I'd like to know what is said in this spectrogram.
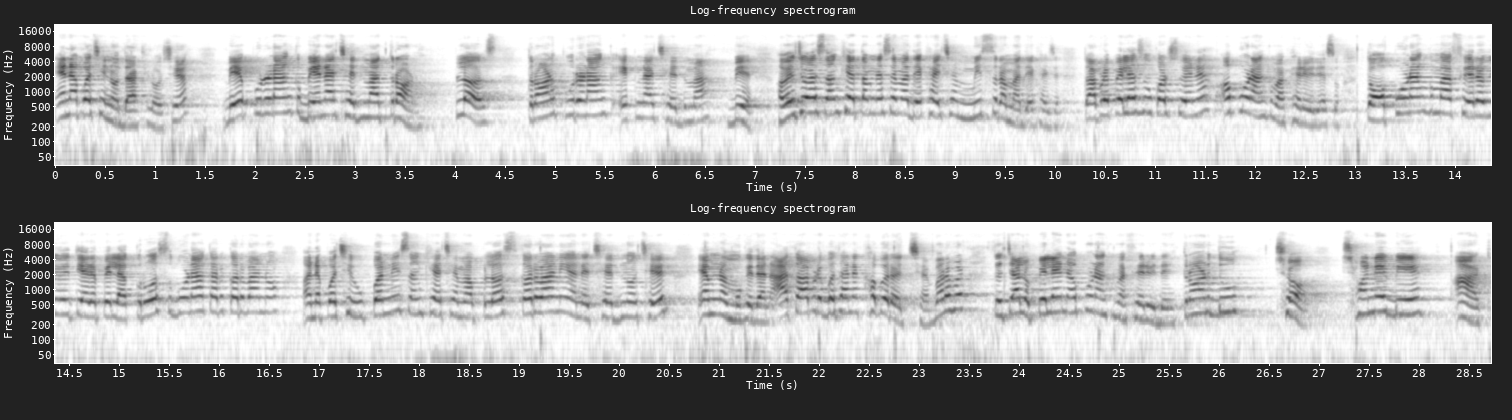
એના પછીનો દાખલો છે. બે પૂર્ણાંક બેના છેદમાં ત્રણ પ્લસ ત્રણ પૂર્ણાંક એકના છેદમાં બે. હવે જો આ સંખ્યા તમને શેમાં દેખાય છે? મિશ્રમાં દેખાય છે. તો આપણે પહેલાં શું કરશું એને? અપૂર્ણાંકમાં ફેરવી દેશું. તો અપૂર્ણાંકમાં ફેરવવી હોય ત્યારે પહેલાં ક્રોસ ગુણાકાર કરવાનો અને પછી ઉપરની સંખ્યા છે એમાં પ્લસ કરવાની અને છેદનો છેદ એમને મૂકી દેવાનો. આ તો આપણે બધાને ખબર જ છે. બરાબર? તો ચાલો પહેલાં એને અપૂર્ણાંકમાં ફેરવી દઈએ. ત્રણ દુ છ. છને બે આઠ.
